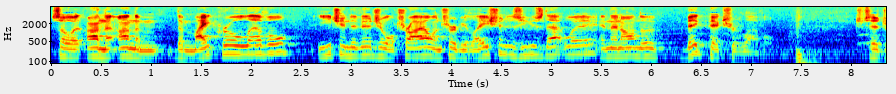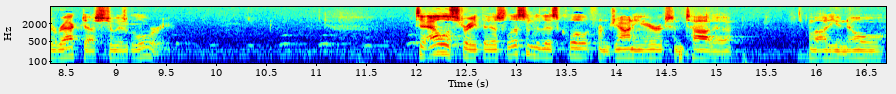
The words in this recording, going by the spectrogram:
So on the on the, the micro level, each individual trial and tribulation is used that way, and then on the big picture level, to direct us to His glory to illustrate this, listen to this quote from Joni Eareckson Tada. A lot of you know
